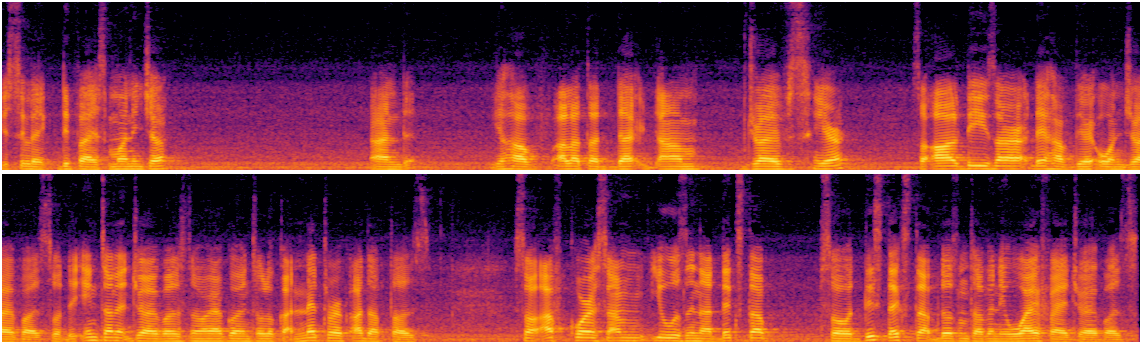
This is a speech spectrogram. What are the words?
you select device manager and you have a lot of um, drives here. So all these are they have their own drivers. So the internet drivers now we are going to look at network adapters. So of course I'm using a desktop. So this desktop doesn't have any Wi-Fi drivers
